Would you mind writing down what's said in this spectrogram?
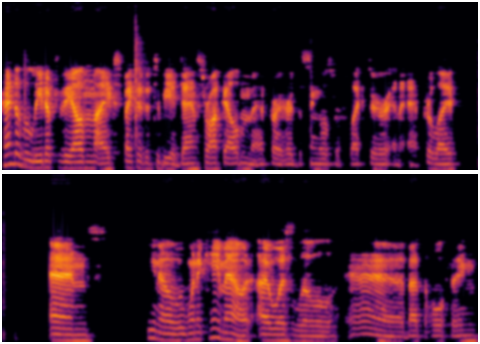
kind of the lead up to the album, I expected it to be a dance rock album after I heard the singles Reflector and Afterlife. And, you know, when it came out, I was a little eh, about the whole thing.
